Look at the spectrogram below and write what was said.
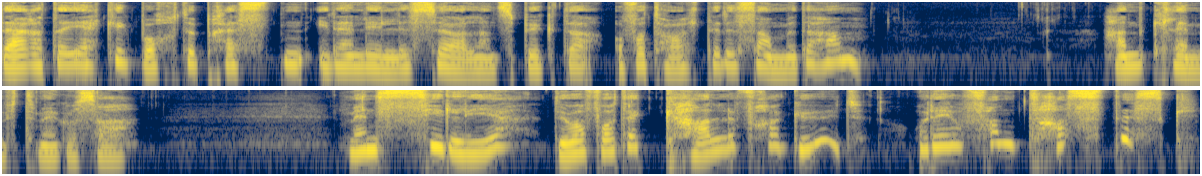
Deretter gikk jeg bort til presten i den lille sørlandsbygda og fortalte det samme til ham. Han klemte meg og sa, Men Silje, du har fått et kall fra Gud, og det er jo fantastisk.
